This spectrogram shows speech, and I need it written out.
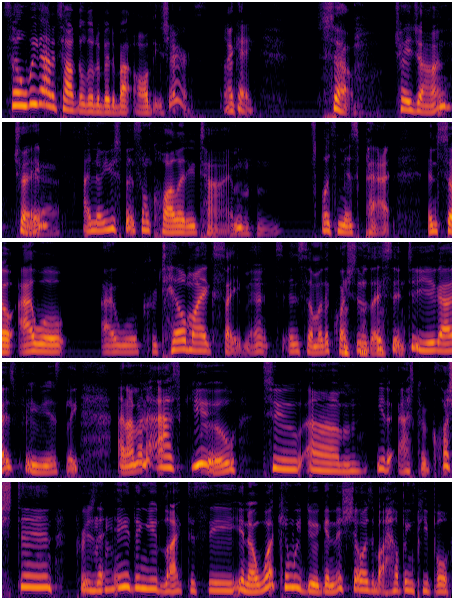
So we got to talk a little bit about all these Sure. things. Okay. So, Trey John, Trey, Yes. I know you spent some quality time Mhm. With Miss Pat, and so I will I will curtail my excitement and some of the questions I sent to you guys previously, and I'm going to ask you to um, either ask a question, present anything you'd like to see. You know, what can we do? Again, this show is about helping people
